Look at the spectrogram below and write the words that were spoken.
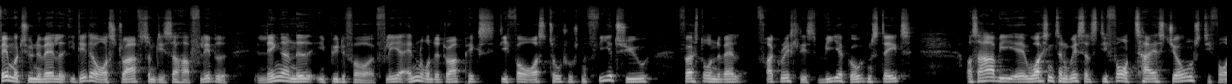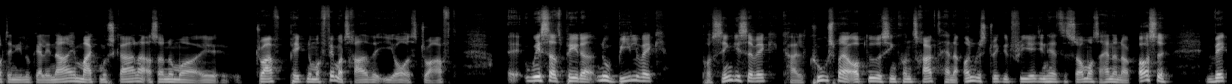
25. valget i dette års draft, som de så har flippet længere ned i bytte for flere anden runde draft picks. De får også 2024 første runde valg fra Grizzlies via Golden State. Og så har vi øh, Washington Wizards, de får Tyus Jones, de får Danilo Gallinari, Mike Muscala, og så nummer, øh, draft pick nummer 35 i årets draft. Øh, Wizards, Peter, nu er væk, Porzingis er væk, Kyle Kuzma er opdydet sin kontrakt, han er unrestricted free agent her til sommer, så han er nok også væk.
